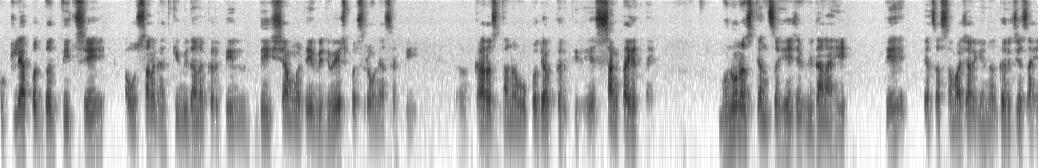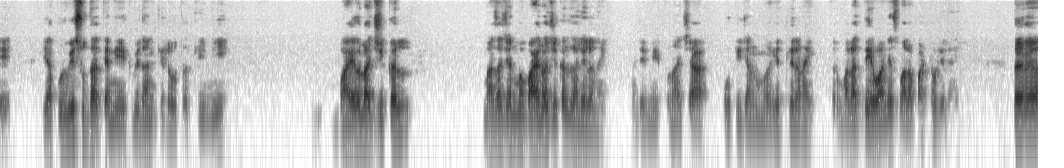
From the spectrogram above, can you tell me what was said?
कुठल्या पद्धतीचे अवसानघातकी विधानं करतील देशामध्ये विद्वेष पसरवण्यासाठी कारस्थानं उपद्व्याप करतील हे सांगता येत नाही. म्हणूनच त्यांचं हे जे विधान आहे ते त्याचा समाचार घेणं गरजेचं आहे. यापूर्वी सुद्धा त्यांनी एक विधान केलं होतं की मी बायोलॉजिकल माझा जन्म बायोलॉजिकल झालेला नाही. म्हणजे मी कुणाच्या पोटी जन्म घेतलेला नाही. तर मला देवानेच मला पाठवलेला आहे. तर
